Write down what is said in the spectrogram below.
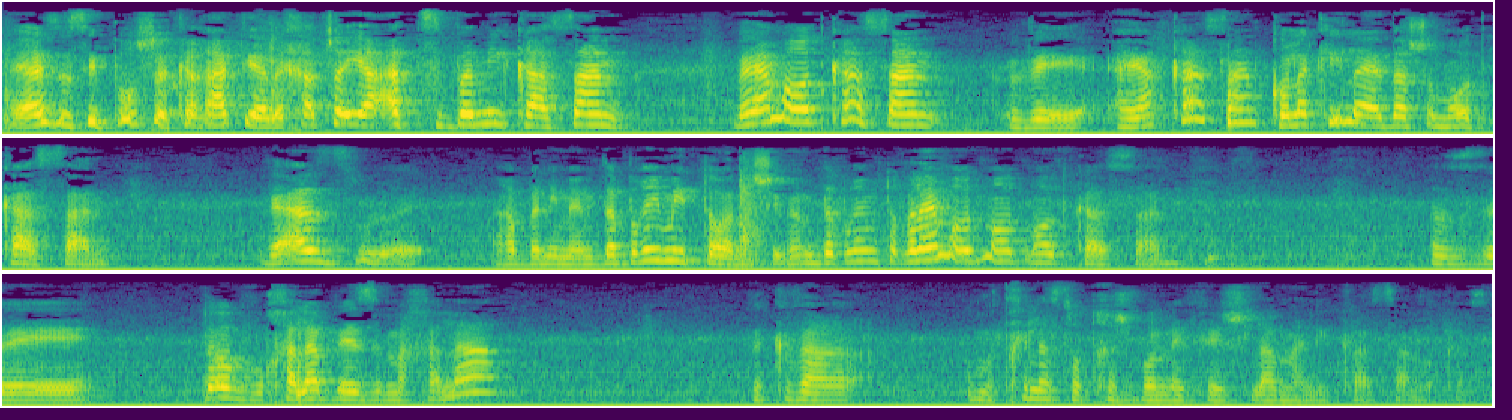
היה איזה סיפור שקראתי על אחד שהיה עצבני, כעסן, והיה מאוד כעסן, והיה כעסן, כל הקהילה ידעה שהוא מאוד כעסן. ואז הרבנים הם מדברים איתו, אנשים הם מדברים איתו, אבל היה מאוד מאוד מאוד כעסן. אז אה, טוב, הוא חלה באיזה מחלה, וכבר הוא מתחיל לעשות חשבון נפש, למה אני כעסן או כעסן.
